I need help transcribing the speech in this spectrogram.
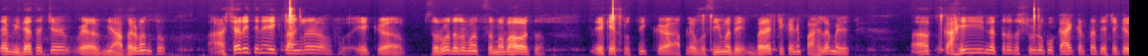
त्या विद्यार्थ्याचे मी आभार मानतो. अशा रीतीने एक चांगलं एक सर्वधर्म समभावाचं एक हे प्रतीक आपल्या वसईमध्ये बऱ्याच ठिकाणी पाहायला मिळेल. काही नत्रद्रष्टू लोक काय करतात याच्याकडे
